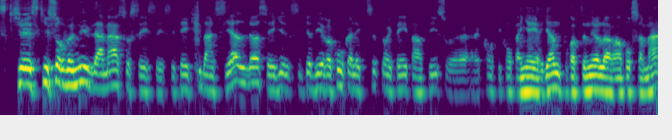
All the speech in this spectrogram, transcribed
Ce qui, est survenu, évidemment, ça, c'est écrit dans le ciel, c'est qu'il y a des recours collectifs qui ont été intentés euh, contre les compagnies aériennes pour obtenir leur remboursement.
